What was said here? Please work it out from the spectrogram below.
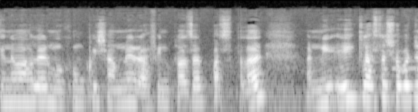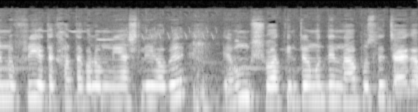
সিনেমা হলের মুখোমুখি সামনে রাফিন প্লাজার পাঁচতলায়। এই ক্লাসটা সবার জন্য ফ্রি একটা খাতা কলম নিয়ে আসলেই হবে। এবং সোয়া তিনটার মধ্যে না পৌঁছলে জায়গা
